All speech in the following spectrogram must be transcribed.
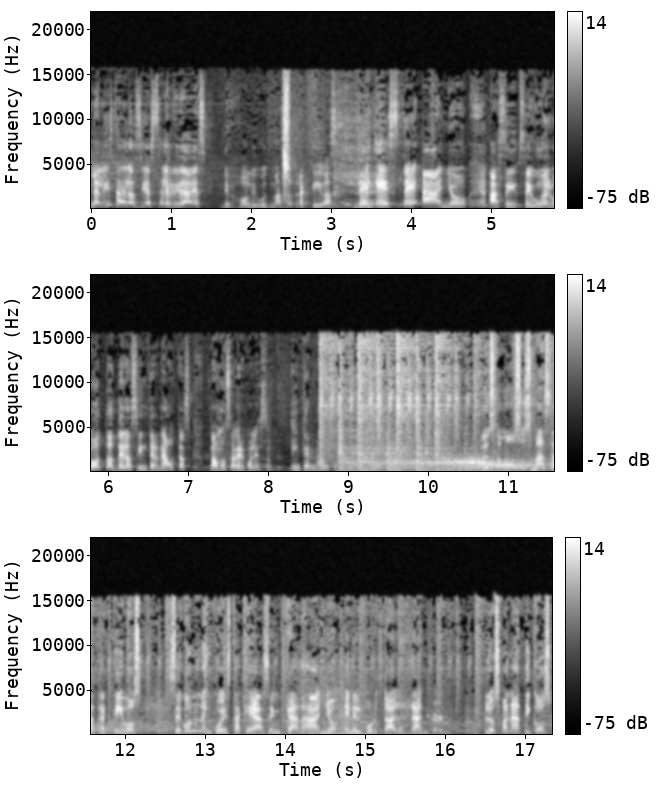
La lista de los 10 celebridades de Hollywood más atractivas de este año. Así, según el voto de los internautas. Vamos a ver cuáles son. Internautas. Los famosos más atractivos según una encuesta que hacen cada año en el portal Ranker. Los fanáticos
